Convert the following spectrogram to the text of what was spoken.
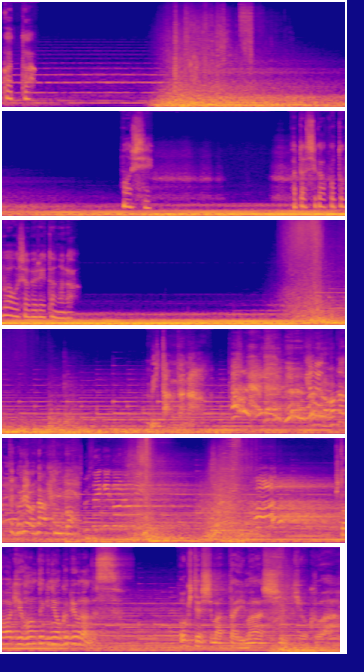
かった。もし私が言葉を喋れたなら。見たんだな。だから分かってくれよな久美子人は基本的に臆病なんです起きてしまった忌まわしい記憶は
